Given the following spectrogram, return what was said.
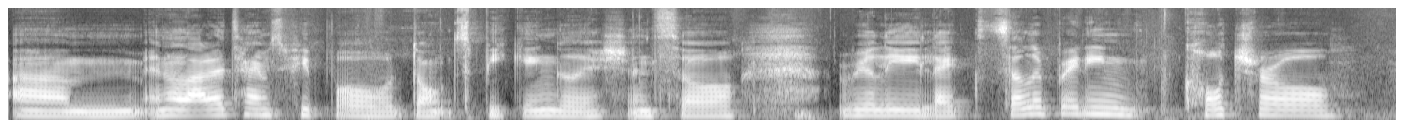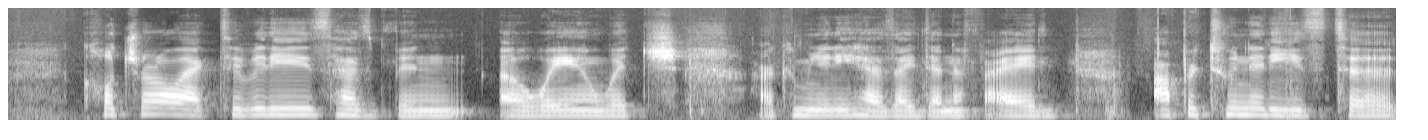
Um, and a lot of times people don't speak English. And so, really, like celebrating cultural cultural activities has been a way in which our community has identified opportunities to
